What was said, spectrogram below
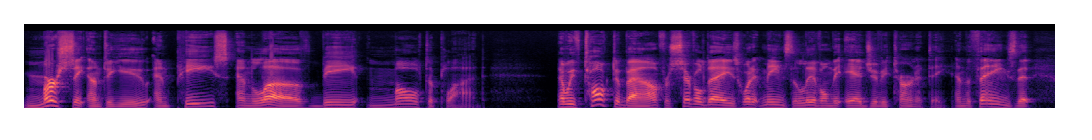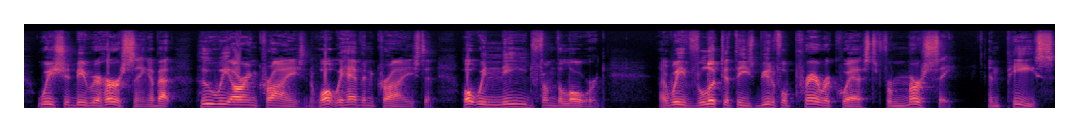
Mercy unto you, and peace and love be multiplied. Now, we've talked about for several days what it means to live on the edge of eternity and the things that we should be rehearsing about who we are in Christ and what we have in Christ and what we need from the Lord. Uh, we've looked at these beautiful prayer requests for mercy and peace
